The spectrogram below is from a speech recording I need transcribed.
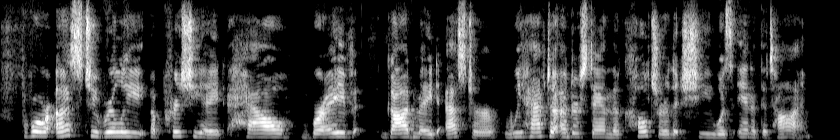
for us to really appreciate how brave God made Esther, we have to understand the culture that she was in at the time.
